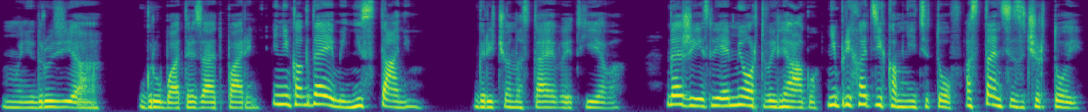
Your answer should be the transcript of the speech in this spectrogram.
«Мы не друзья», – грубо отрезает парень, – «и никогда ими не станем», – горячо настаивает Ева. «Даже если я мертвый лягу, не приходи ко мне, Титов, останься за чертой»,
